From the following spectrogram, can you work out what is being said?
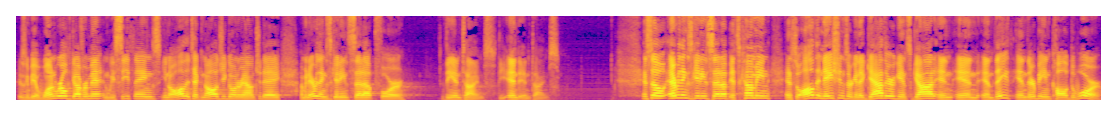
There's going to be a one world government, and we see things, you know, all the technology going around today. I mean, everything's getting set up for the end times, the end end times. And so everything's getting set up, it's coming, and so all the nations are going to gather against God, and, and, and, they, and they're being called to war.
